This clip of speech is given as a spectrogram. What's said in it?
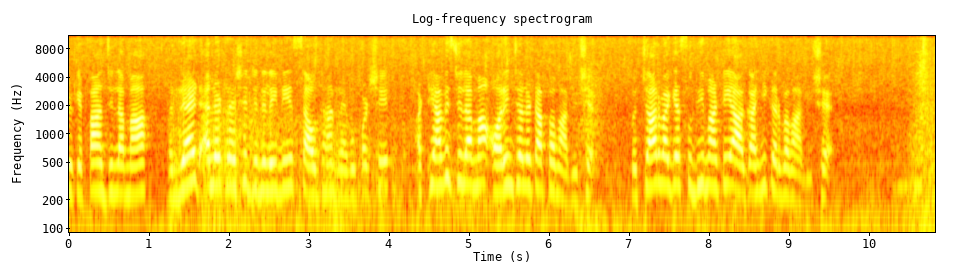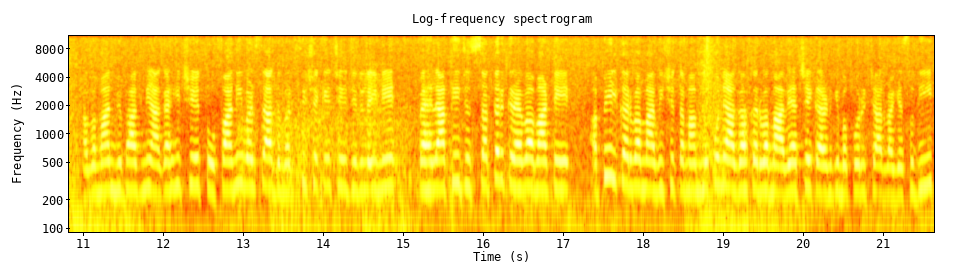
જો કે પાંચ જિલ્લામાં રેડ એલર્ટ રહેશે, જેને લઈને સાવધાન રહેવું પડશે. અઠ્યાવીસ જિલ્લામાં ઓરેન્જ એલર્ટ આપવામાં આવ્યું છે. તો ચાર વાગ્યા સુધી માટે આગાહી કરવામાં આવી છે. હવામાન વિભાગની આગાહી છે, તોફાની વરસાદ વરસી શકે છે, જેને લઈને પહેલાથી જ સતર્ક રહેવા માટે અપીલ કરવામાં આવી છે. તમામ લોકોને આગાહ કરવામાં આવ્યા છે, કારણ કે બપોરે ચાર વાગ્યા સુધી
